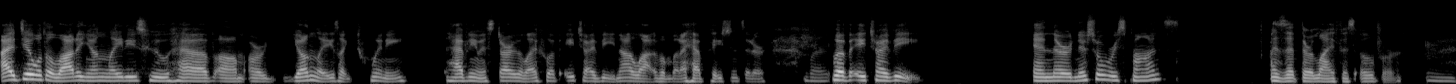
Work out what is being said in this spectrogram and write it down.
I deal with a lot of young ladies who have, um, or young ladies like 20, haven't even started their life who have HIV. Not a lot of them, but I have patients that are right. who have HIV. And their initial response is that their life is over. Mm.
